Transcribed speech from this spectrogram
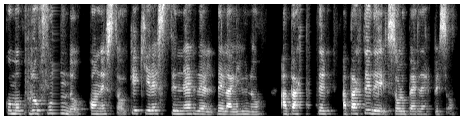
como profundo con esto. ¿Qué quieres tener del, del ayuno? Aparte, aparte de solo perder peso.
